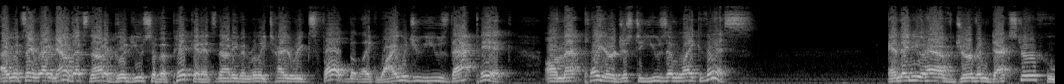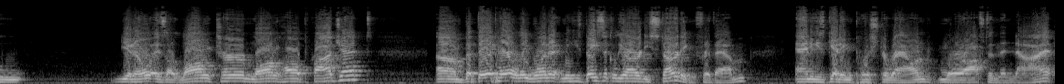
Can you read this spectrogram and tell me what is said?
I would say right now that's not a good use of a pick and it's not even really Tyrique's fault, but like why would you use that pick on that player just to use him like this? And then you have Gervon Dexter who you know, is a long-term, long-haul project. Um, but they apparently want it. I mean, he's basically already starting for them, and he's getting pushed around more often than not.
